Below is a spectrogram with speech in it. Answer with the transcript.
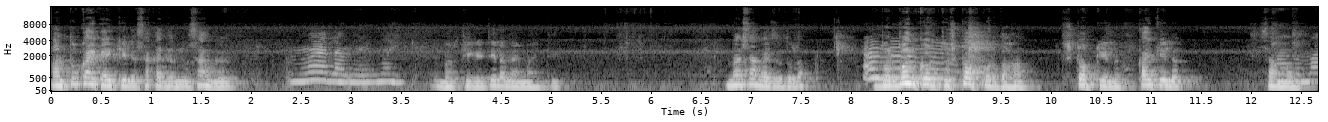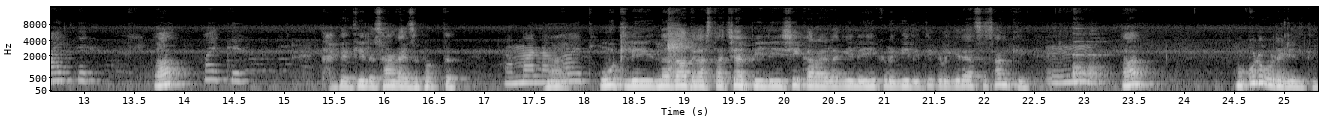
आणि तू काय काय केलं सकाळचं सांग? मला नाही माहिती. बरं ठीक आहे तिला नाही माहिती. नाही सांगायचं तुला? बरं बंद करतो स्टॉप करतो हां. स्टॉप केलं. काय केलं? सांग मला मला. माहिती? हां? माहिती. काय काय केलं? सांगायचं फक्त. मला हां. माहिती. उठली न दात घासता चहा पिली शी करायला गेली इकडे गेली तिकडे गेली असं सांग की. हम्म. हां? मग कुठे कुठे गेली ती.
